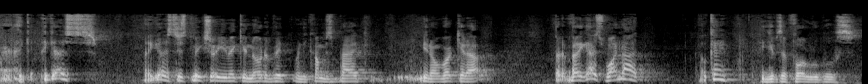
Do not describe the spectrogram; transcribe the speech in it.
I guess, I guess just make sure you make a note of it when he comes back, you know, work it out. But, but I guess why not? Okay. He gives her four rubles.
